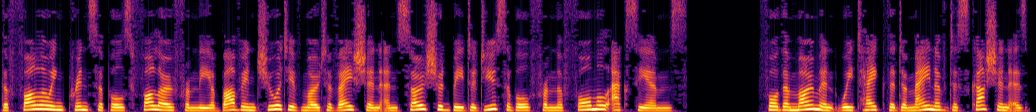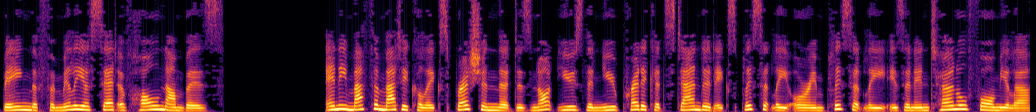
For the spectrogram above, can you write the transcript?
The following principles follow from the above intuitive motivation and so should be deducible from the formal axioms. For the moment we take the domain of discussion as being the familiar set of whole numbers. Any mathematical expression that does not use the new predicate standard explicitly or implicitly is an internal formula.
